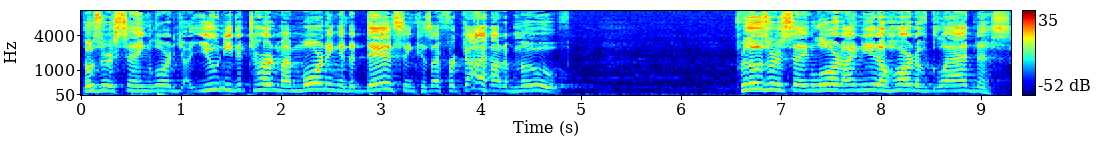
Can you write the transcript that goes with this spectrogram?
Those who are saying, Lord, you need to turn my mourning into dancing because I forgot how to move. For those who are saying, Lord, I need a heart of gladness.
